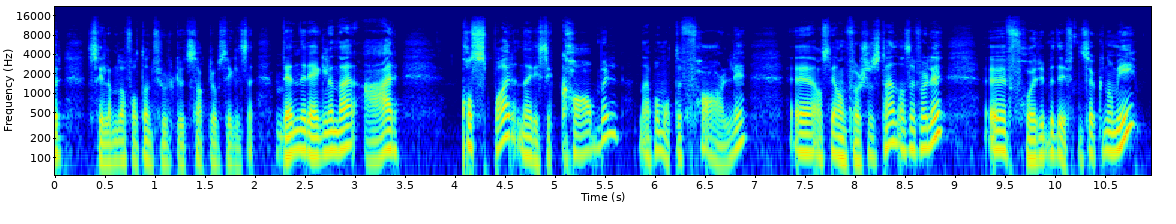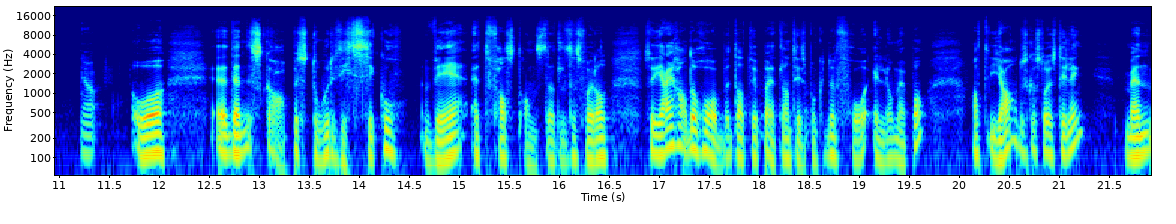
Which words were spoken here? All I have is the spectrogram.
år, selv om du har fått en fullt ut saklig oppsigelse. Den regelen der er kostbar, den er risikabel, den er på en måte farlig, eh, altså i anførselstegn da selvfølgelig, eh, for bedriftens økonomi. Ja. Og eh, den skaper stor risiko ved et fast ansettelsesforhold. Så jeg hadde håpet at vi på et eller annet tidspunkt kunne få LO med på at ja, du skal stå i stilling, men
